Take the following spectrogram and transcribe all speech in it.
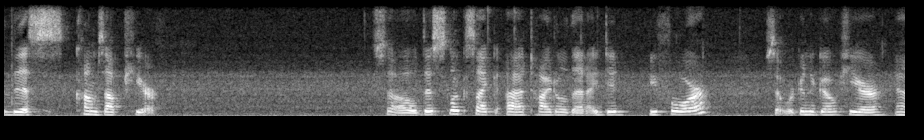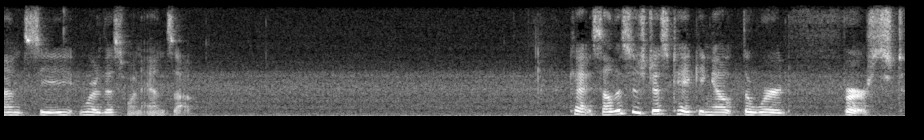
this comes up here. So this looks like a title that I did before. So we're going to go here and see where this one ends up. Okay, so this is just taking out the word first.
